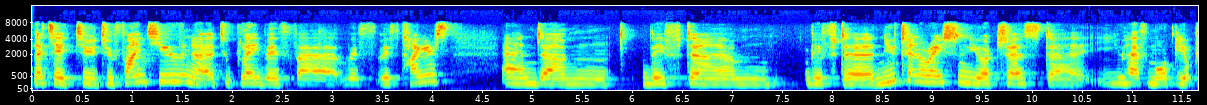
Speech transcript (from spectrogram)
let's say to to fine tune uh, to play with uh, with with tires, and um, with the um, with the new generation you are just uh, you have more BOP.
